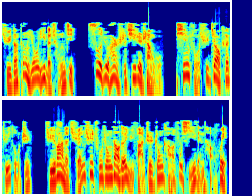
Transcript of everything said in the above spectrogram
取得更优异的成绩。四月二十七日上午，新抚区教科局组织举办了全区初中道德与法治中考复习研讨会，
